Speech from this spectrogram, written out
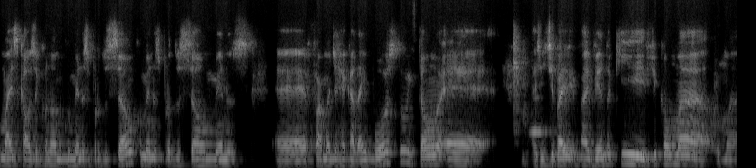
com mais causa econômica, menos produção, com menos produção, menos é, forma de arrecadar imposto. Então, é, a gente vai, vai vendo que fica uma. uma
